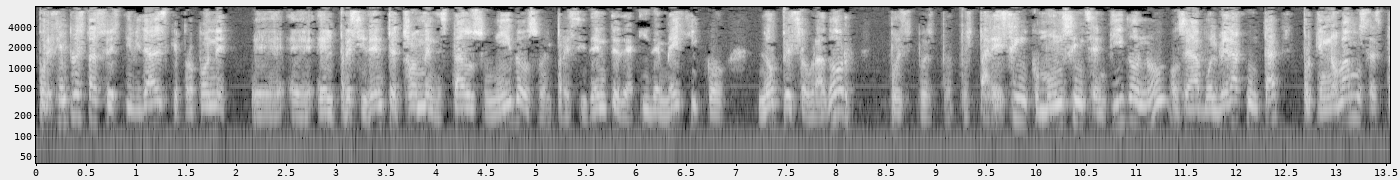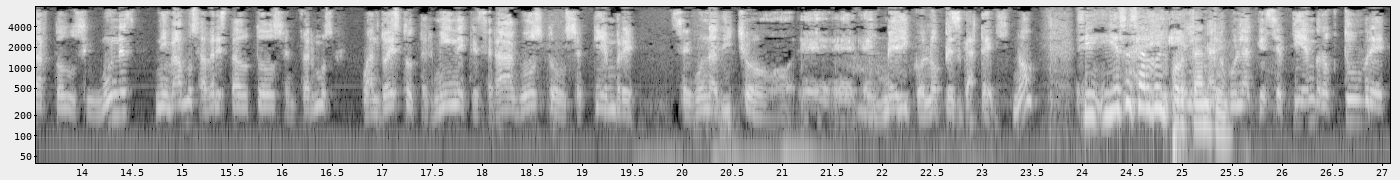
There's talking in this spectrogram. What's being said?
por ejemplo, estas festividades que propone eh, el presidente Trump en Estados Unidos o el presidente de aquí de México, López Obrador, pues, pues, pues, pues parecen como un sinsentido, ¿no? O sea, volver a juntar, porque no vamos a estar todos inmunes, ni vamos a haber estado todos enfermos cuando esto termine, que será agosto o septiembre, según ha dicho eh, el médico López Gatel, ¿no? Sí, y eso es algo importante. Calcula que septiembre, octubre,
